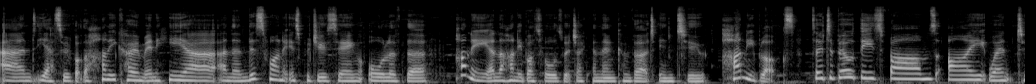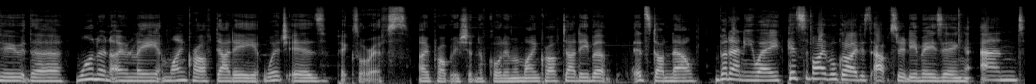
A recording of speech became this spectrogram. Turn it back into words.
And yes, we've got the honeycomb in here. And then this one is producing all of the honey and the honey bottles, which I can then convert into honey blocks. So to build these farms, I went to the one and only Minecraft daddy, which is Pixlriffs. I probably shouldn't have called him a Minecraft daddy, but it's done now. But anyway, his survival guide is absolutely amazing. And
